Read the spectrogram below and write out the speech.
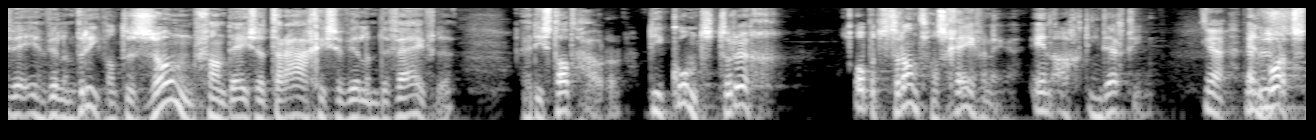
II en Willem III. Want de zoon van deze tragische Willem V, die stadhouder, die komt terug op het strand van Scheveningen in 1813. Ja, en dus... wordt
